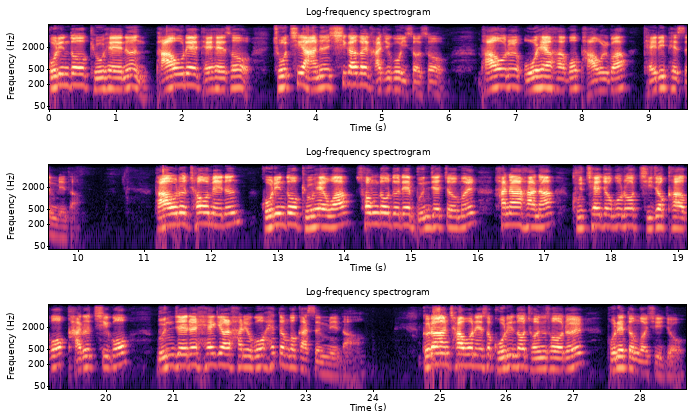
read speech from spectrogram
고린도 교회는 바울에 대해서 좋지 않은 시각을 가지고 있어서 바울을 오해하고 바울과 대립했습니다. 바울은 처음에는 고린도 교회와 성도들의 문제점을 하나하나 구체적으로 지적하고 가르치고 문제를 해결하려고 했던 것 같습니다. 그러한 차원에서 고린도 전서를 보냈던 것이죠.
